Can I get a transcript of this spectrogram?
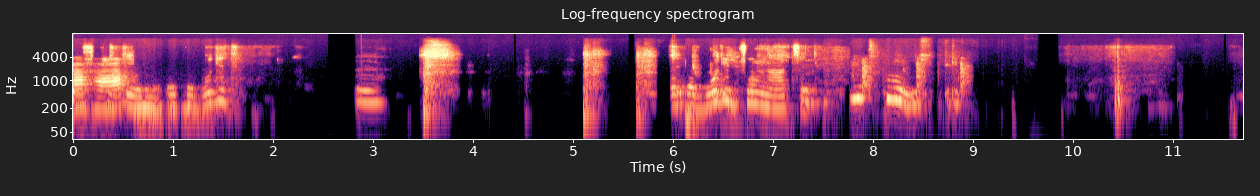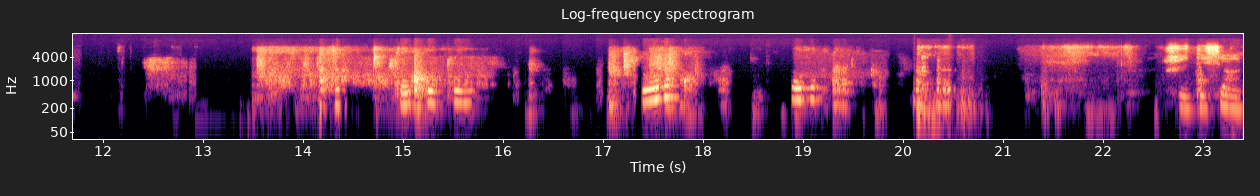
Ага. Это будет? Это будет 17. Шестьдесят.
